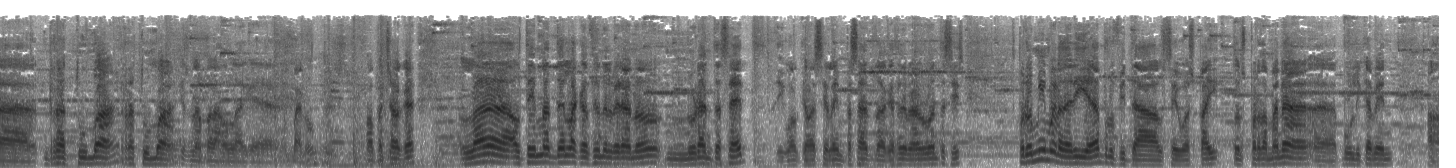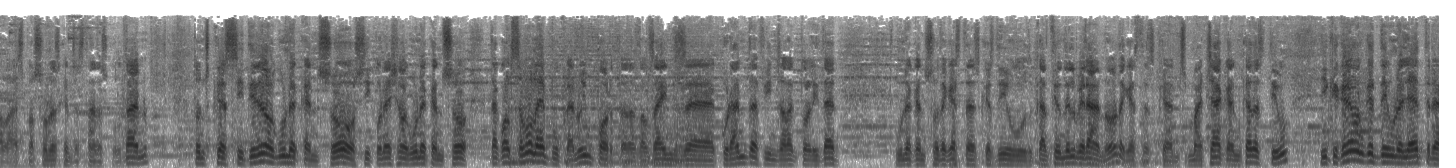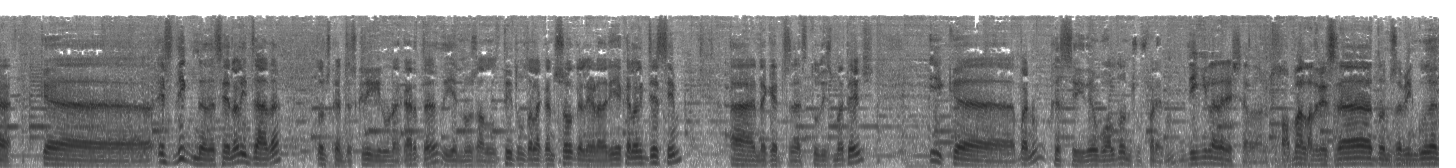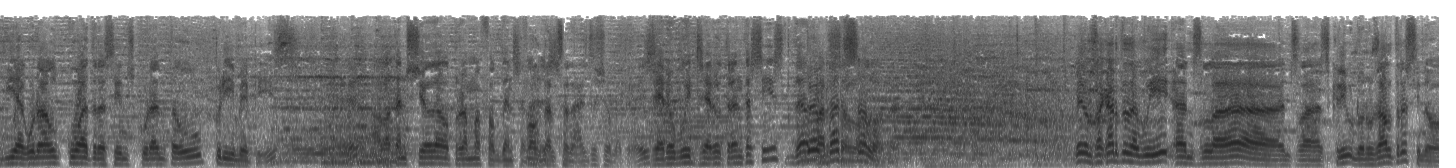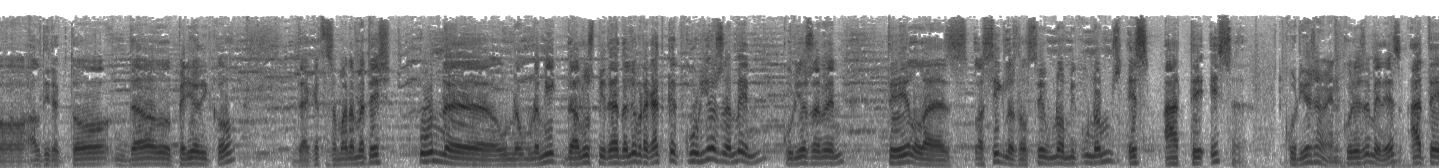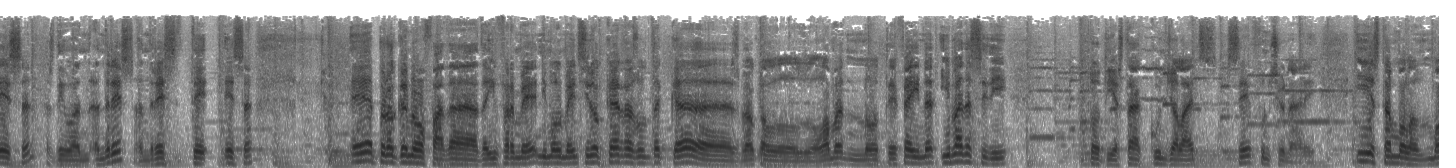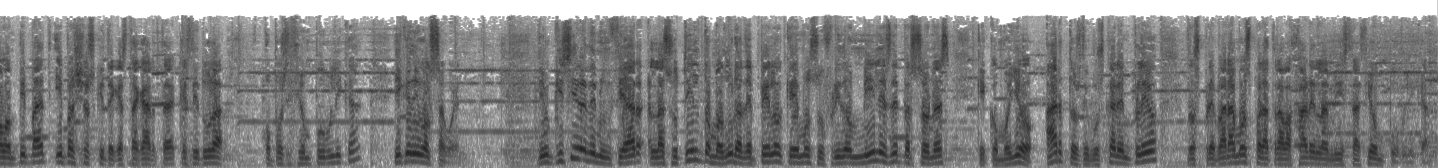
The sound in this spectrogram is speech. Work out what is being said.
retomar, retomar, que és una paraula que, bueno, és fa patxoca, la, el tema de la canció del verano 97, igual que va ser l'any passat la canció del verano 96, però a mi m'agradaria aprofitar el seu espai doncs, per demanar eh, públicament a les persones que ens estan escoltant doncs, que si tenen alguna cançó o si coneixen alguna cançó de qualsevol època, no importa, des dels anys eh, 40 fins a l'actualitat, una cançó d'aquestes que es diu Canció del Verano, d'aquestes que ens matxaquen cada estiu, i que creuen que té una lletra que és digna de ser analitzada, doncs que ens escriguin una carta dient-nos el títol de la cançó que li agradaria que analitzéssim en aquests estudis mateix, i que, bueno, que si Déu vol, doncs ho farem. Digui l'adreça, doncs. Home, l'adreça, doncs, Avinguda Diagonal 441, primer pis. Eh? A l'atenció del programa Foc Foc d'Encenalls. d'encenalls, això mateix. 08036 de, de Barcelona. Bé, doncs la carta d'avui ens la, ens la escriu, no nosaltres, sinó el director del periòdico d'aquesta setmana mateix, un, eh, un, un amic de l'Hospitalet de Llobregat que, curiosament, curiosament, té les, les sigles del seu nom i cognoms és ATS. Curiosament. Curiosament és ATS, es diu Andrés, Andrés TS, eh, però que no fa de- d'infermer, ni molt menys, sinó que resulta que es veu que l'home no té feina i va decidir, tot i estar congelats, ser funcionari. I està molt, molt empipat i per això escrit aquesta carta que es titula Oposició pública i que diu el següent. Digo, quisiera denunciar la sutil tomadura de pelo que hemos sufrido miles de personas que, como yo, hartos de buscar empleo, nos preparamos para trabajar en la administración pública.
